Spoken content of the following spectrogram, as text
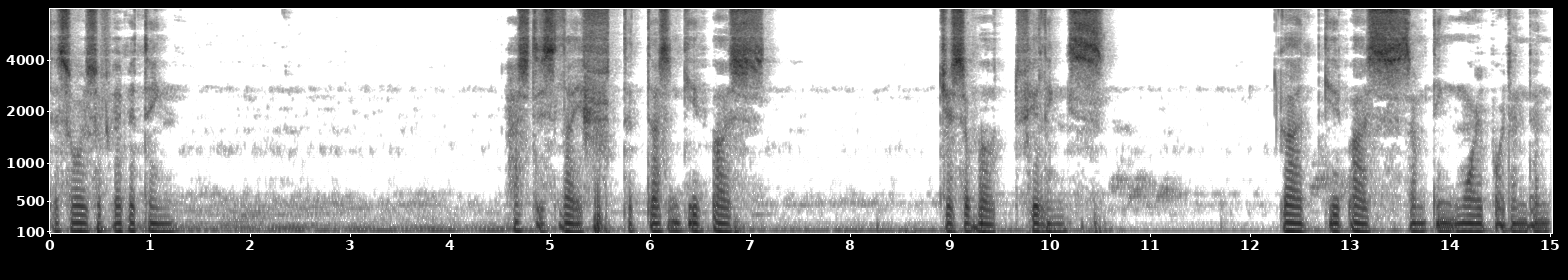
the source of everything, has this life that doesn't give us just about feelings. God give us something more important than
